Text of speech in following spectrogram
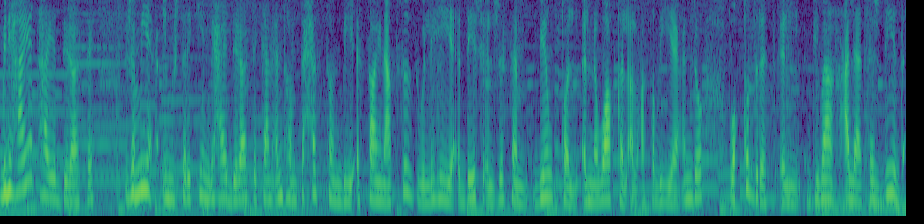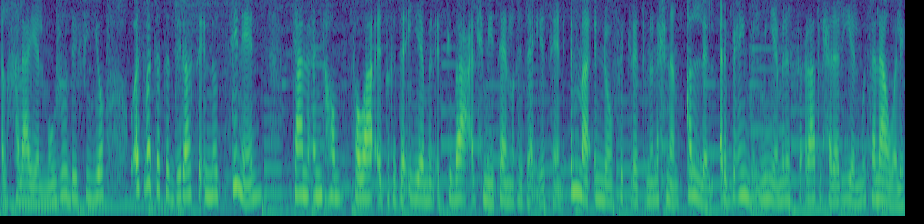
بنهاية هاي الدراسة جميع المشتركين بهاي الدراسة كان عندهم تحسن بالساينابسز واللي هي قديش الجسم بينقل النواقل العصبية عنده وقدرة الدماغ على تجديد الخلايا الموجودة فيه. وأثبتت الدراسة أنه التنين كان عندهم فوائد غذائية من اتباع الحميتين الغذائيتين. إما أنه فكرة أنه نحن نقلل 40% من السعرات الحرارية المتناولة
